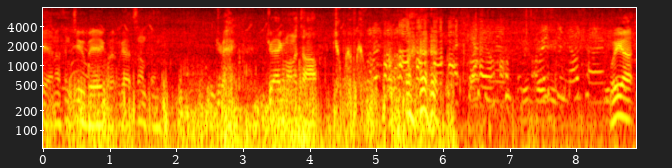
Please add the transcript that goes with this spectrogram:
Yeah, nothing too big, but we got something. Drag, drag him on the top. Wasting no time. We got,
